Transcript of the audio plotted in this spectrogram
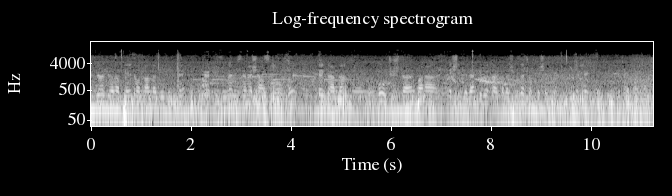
güzel coğrafyayı da onlarla birlikte gökyüzünden izleme şansım oldu. Tekrardan e, bu uçuşta bana eşlik eden pilot arkadaşımıza çok teşekkür ederim. Teşekkür ederim.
